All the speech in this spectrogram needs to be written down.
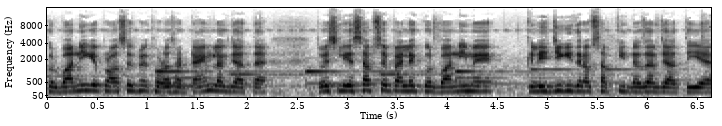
कुर्बानी के प्रोसेस में थोड़ा सा टाइम लग जाता है। तो इसलिए सबसे पहले कुर्बानी में कलेजी की तरफ़ सबकी नज़र जाती है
